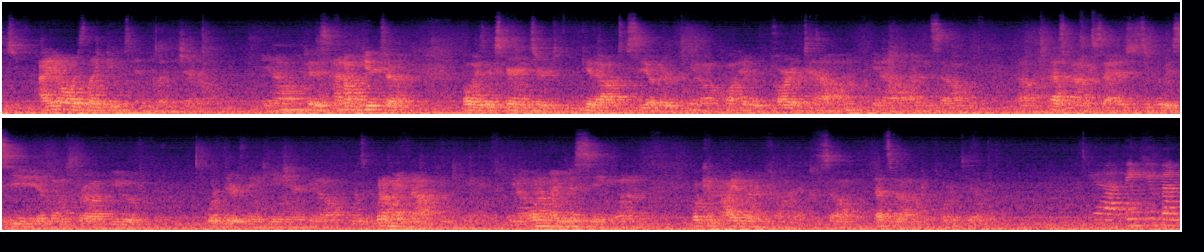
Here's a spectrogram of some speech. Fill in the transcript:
just, I always like people's input in general, you know, because I don't get to always experience or get out to see other, you know, every part of town, you know, and so um, that's what I'm excited, just to really see everyone's broad view of what they're thinking, and you know, what's, what am I not thinking of, you know, what am I missing, what, what can I learn from it? So that's what I'm looking to. Yeah, thank you, Ben,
